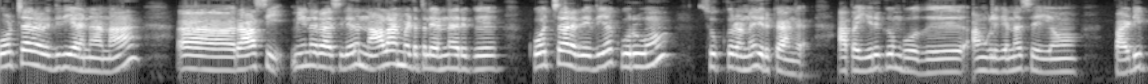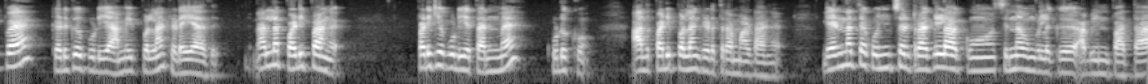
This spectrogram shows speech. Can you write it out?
கோச்சார ரீதியாக என்னென்னா ராசி. மீன ராசிலேருந்து நாலாம் இடத்துல என்ன இருக்குது கோச்சார ரீதியாக குருவும் சுக்கரனும் இருக்காங்க. அப்போ இருக்கும்போது அவங்களுக்கு என்ன செய்யும்? படிப்பை கெடுக்கக்கூடிய அமைப்பெல்லாம் கிடையாது. நல்லா படிப்பாங்க. படிக்கக்கூடிய தன்மை கொடுக்கும். அந்த படிப்பெல்லாம் கெடுத்துட மாட்டாங்க. எண்ணத்தை கொஞ்சம் ட்ரகிள் ஆக்கும் சின்னவங்களுக்கு அப்படின்னு பார்த்தா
